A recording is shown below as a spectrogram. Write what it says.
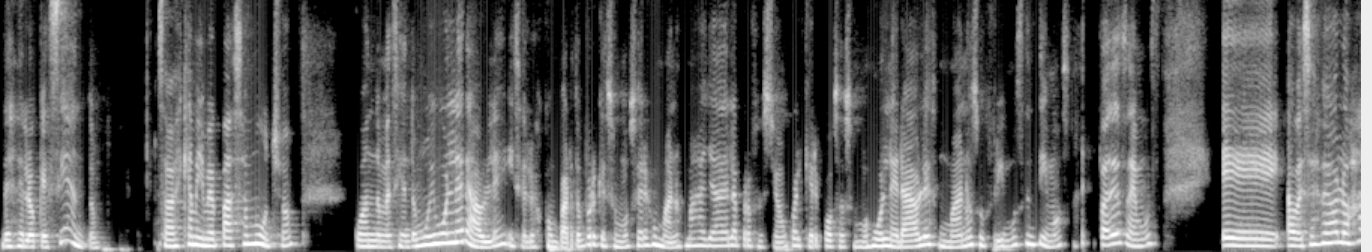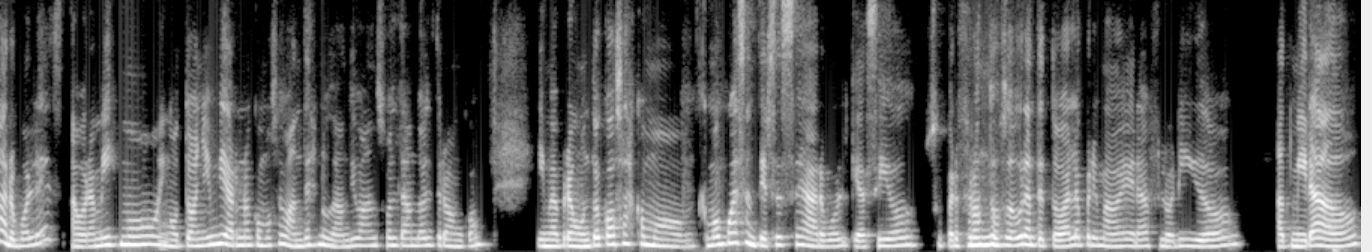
desde lo que siento. Sabes que a mí me pasa mucho cuando me siento muy vulnerable, y se los comparto porque somos seres humanos más allá de la profesión, cualquier cosa, somos vulnerables, humanos, sufrimos, sentimos, padecemos. Eh, a veces veo los árboles, ahora mismo en otoño e invierno, cómo se van desnudando y van soltando el tronco. Y me pregunto cosas como, ¿cómo puede sentirse ese árbol que ha sido súper frondoso durante toda la primavera, florido, admirado,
